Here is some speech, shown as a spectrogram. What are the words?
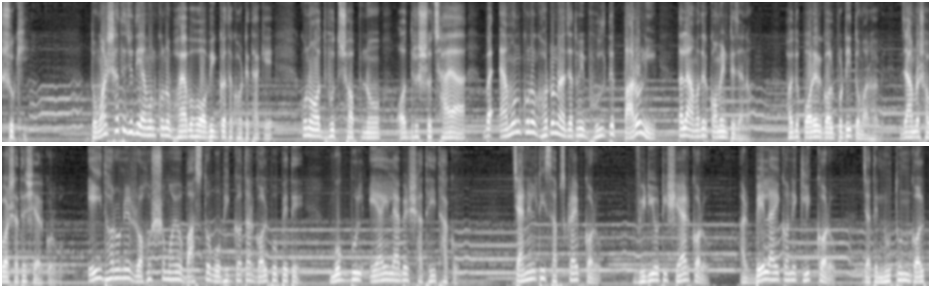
সুখী। তোমার সাথে যদি এমন কোনো ভয়াবহ অভিজ্ঞতা ঘটে থাকে, কোনো অদ্ভুত স্বপ্ন, অদৃশ্য ছায়া বা এমন কোনো ঘটনা যা তুমি ভুলতে পারোনি, তাহলে আমাদের কমেন্টে জানাও। হয়তো পরের গল্পটি তোমার হবে, যা আমরা সবার সাথে শেয়ার করব। এই ধরনের রহস্যময় বাস্তব অভিজ্ঞতার গল্প পেতে মকবুল এআই ল্যাবের সাথেই থাকো। চ্যানেলটি সাবস্ক্রাইব করো, ভিডিওটি শেয়ার করো, আর বেল আইকনে ক্লিক করো, যাতে নতুন গল্প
